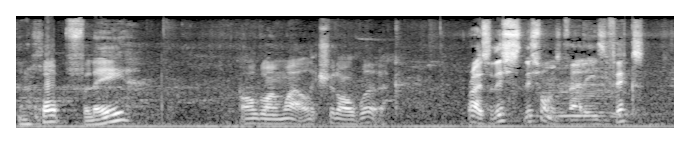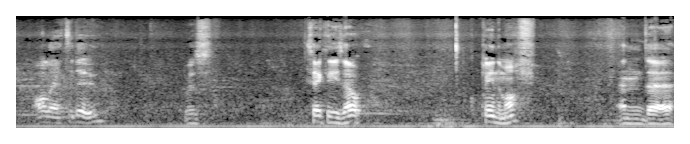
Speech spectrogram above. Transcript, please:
and hopefully, all going well, it should all work. Right, so this this one was a fairly easy fix. All I had to do was take these out, clean them off, and uh,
